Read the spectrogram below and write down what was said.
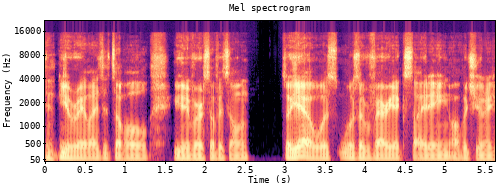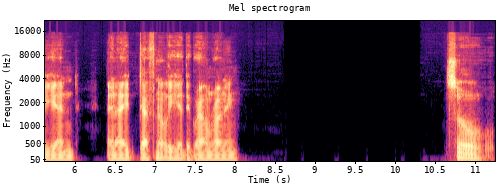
and you realize it's a whole universe of its own. So yeah, it was was a very exciting opportunity and and I definitely hit the ground running. So,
